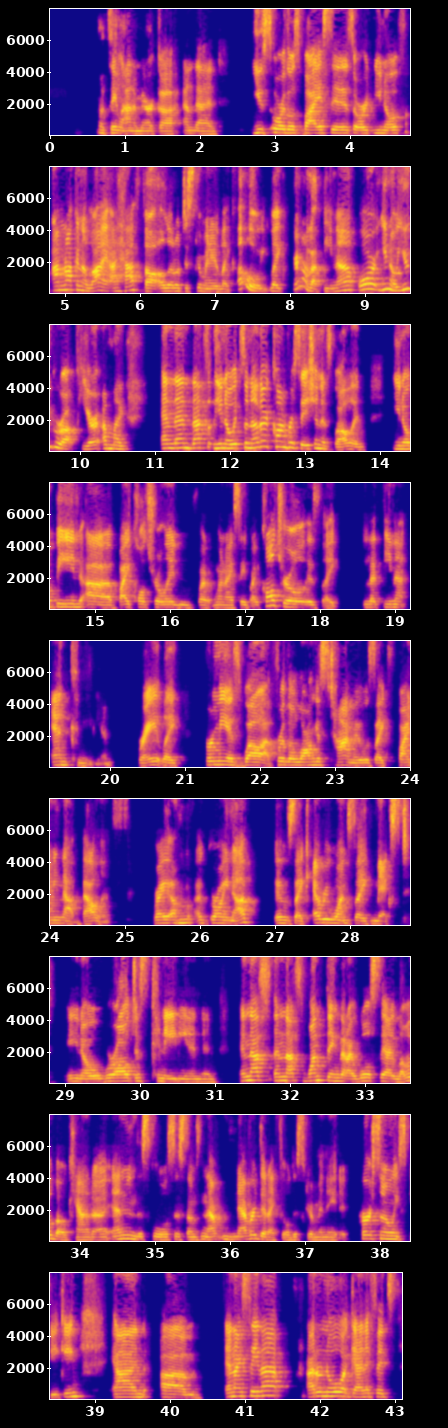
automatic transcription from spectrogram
let's say Latin America and then use or those biases or you know i'm not gonna lie i have felt a little discriminated like oh like you're not latina or you know you grew up here. I'm like and then that's you know it's another conversation as well. And you know being uh bicultural and when i say bicultural is like latina and canadian right? Like for me as well for the longest time it was like finding that balance right? I'm uh, growing up it was like everyone's like mixed you know? We're all just canadian. And and that's and that's one thing that i will say i love about canada and in the school systems. Never never did i feel discriminated personally speaking. And um and I say that, I don't know, again, if it's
